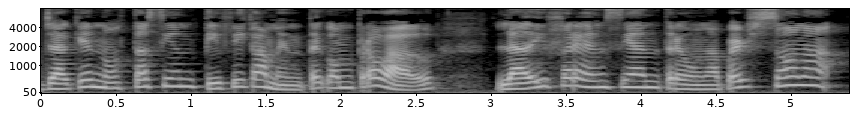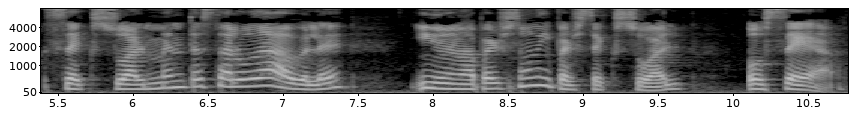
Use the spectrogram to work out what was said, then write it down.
ya que no está científicamente comprobado la diferencia entre una persona sexualmente saludable y una persona hipersexual. O sea,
